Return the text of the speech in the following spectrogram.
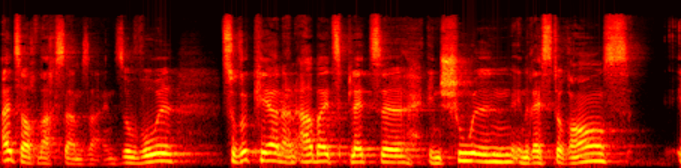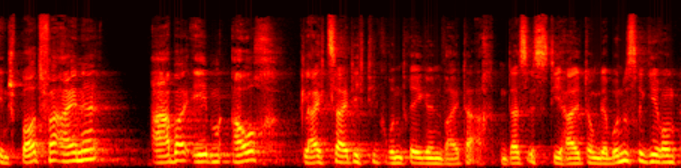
als auch wachsam sein, sowohl zurückkehren an Arbeitsplätze, in Schulen, in Restaurants, in Sportvereine, aber eben auch gleichzeitig die Grundregeln weiter achten. Das ist die Haltung der Bundesregierung,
